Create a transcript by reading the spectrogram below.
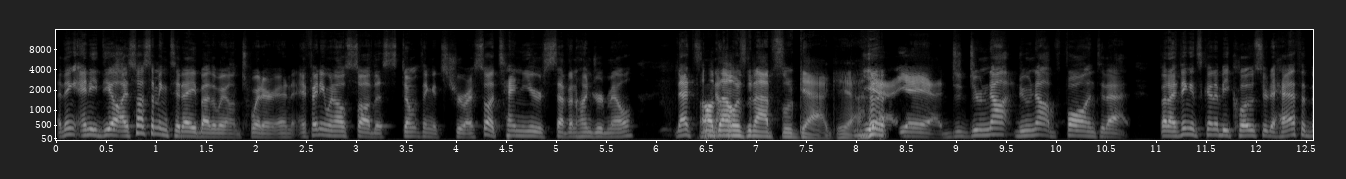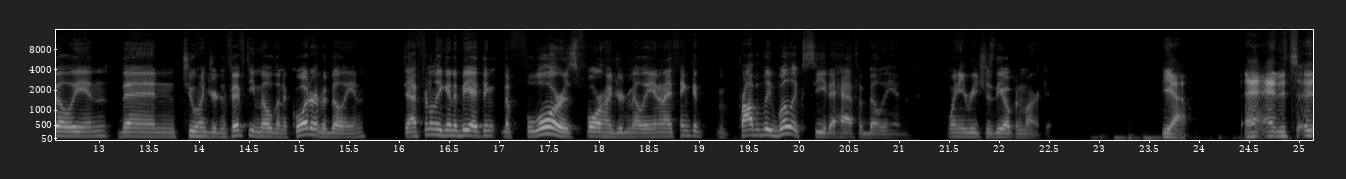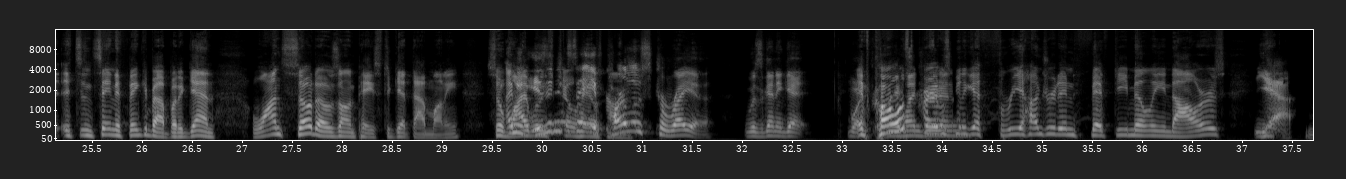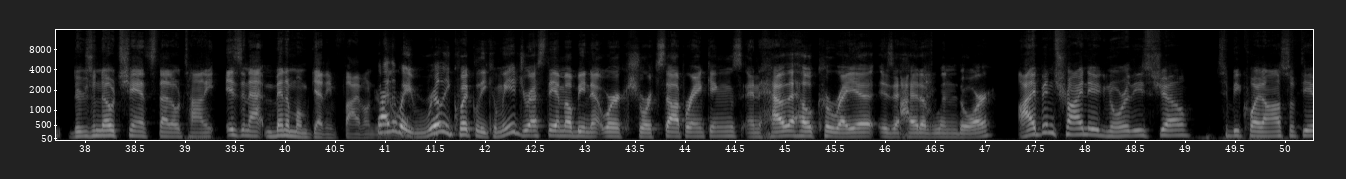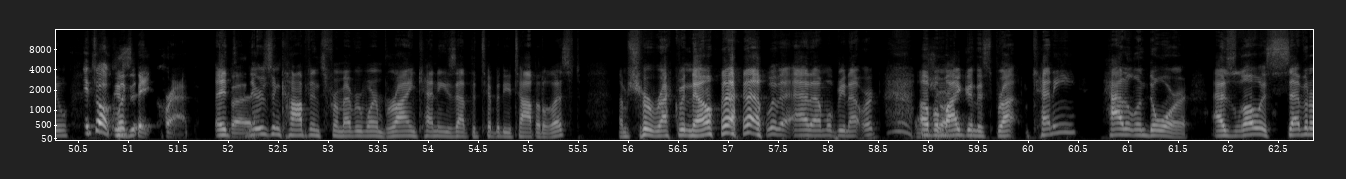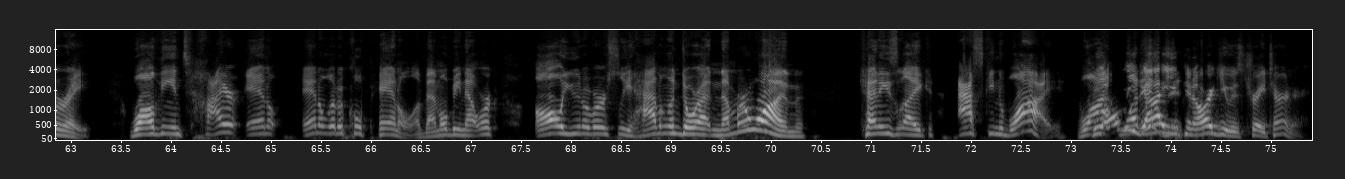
I think any deal. I saw something today, by the way, on Twitter, and if anyone else saw this, don't think it's true. I saw 10 years, 700 mil. That's oh, that was an absolute gag. Yeah, yeah, yeah, yeah. Do, do not, do not fall into that. But I think it's going to be closer to half a billion than 250 mil than a quarter of a billion definitely going to be. I think the floor is 400 million, and I think it probably will exceed a half a billion when he reaches the open market. Yeah, and it's it's insane to think about. But again, Juan Soto's on pace to get that money. So I why mean, isn't it insane? if Carlos Correa was going to get What, if Carlos 300 Correa was and- going to get three hundred and fifty million dollars, yeah, there's no chance that Ohtani isn't at minimum getting five hundred. By the way, really quickly, can we address the MLB Network shortstop rankings and how the hell Correa is ahead of Lindor? I've been trying to ignore these, Joe. To be quite honest with you, It's all Is it- clickbait crap. It's But- there's incompetence from everywhere, and Brian Kenny is at the tippity top of the list. I'm sure Rec would know with it at MLB Network. Oh, but my goodness, Kenny had a Lindor as low as seven or eight, while the entire anal- analytical panel of MLB Network all universally had a Lindor at number one. Kenny's like asking why. Why? the only what guy you can argue is Trea Turner.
